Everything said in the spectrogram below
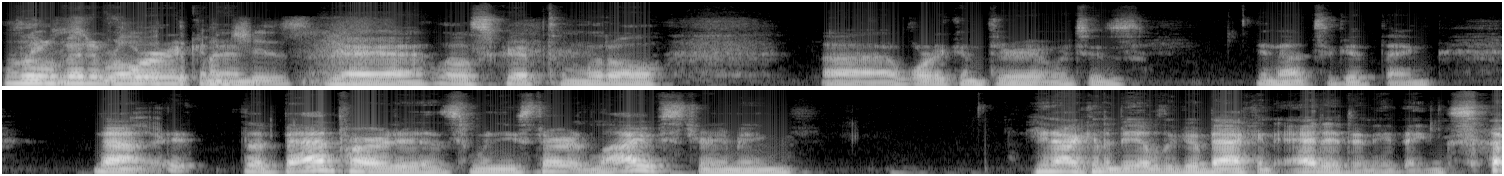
a little bit of work and then, yeah, yeah, a little script and little uh, working through it, which is, you know, that's a good thing. Now, yeah. it, the bad part is when you start live streaming you're not going to be able to go back and edit anything. So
